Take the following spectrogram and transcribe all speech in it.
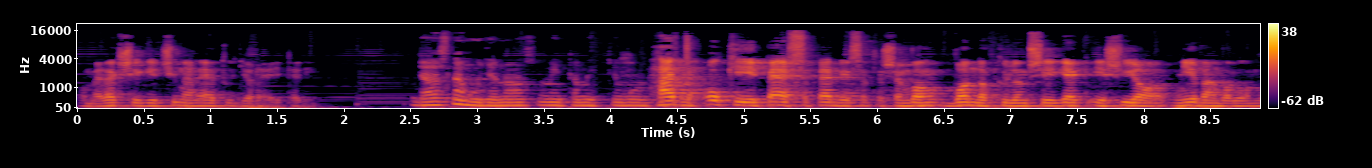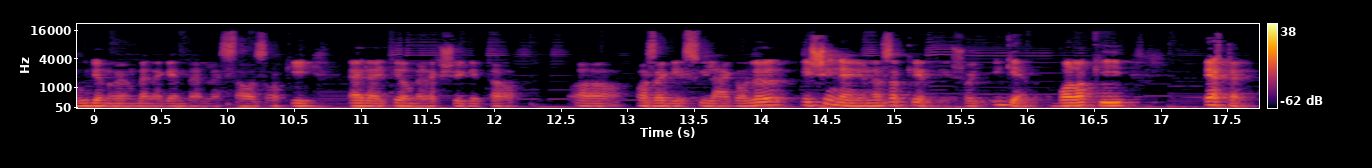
a melegségét simán el tudja rejteni. De az nem ugyanaz, mint amit ti mondtál. Hát oké, okay, persze, természetesen van, vannak különbségek, és ja, nyilvánvalóan ugyanolyan meleg ember lesz az, aki elrejti a melegségét a, a, az egész világ elől. És innen jön ez a kérdés, hogy igen, valaki, érted?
